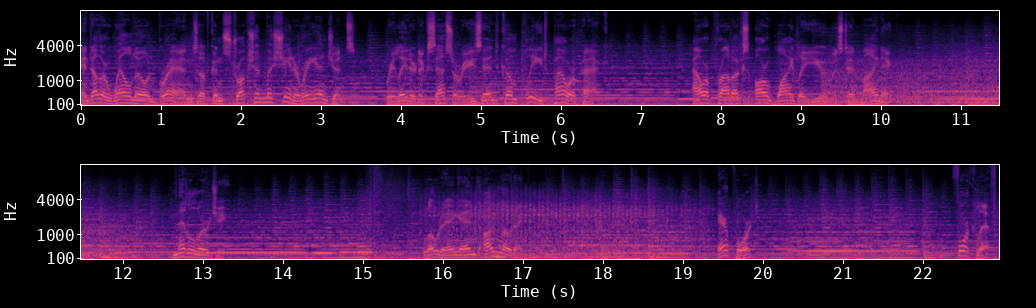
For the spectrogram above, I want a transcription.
and other well-known brands of construction machinery engines, related accessories, and complete power pack. Our products are widely used in mining, metallurgy, loading and unloading, airport, forklift,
